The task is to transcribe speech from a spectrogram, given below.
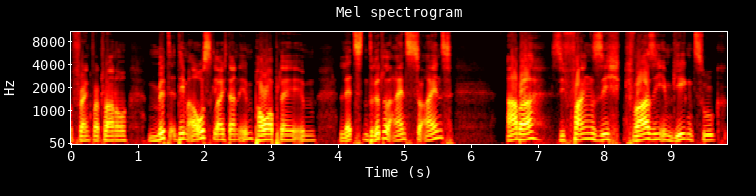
Frank Vatrano mit dem Ausgleich dann im Powerplay im letzten Drittel 1 zu 1. Aber sie fangen sich quasi im Gegenzug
